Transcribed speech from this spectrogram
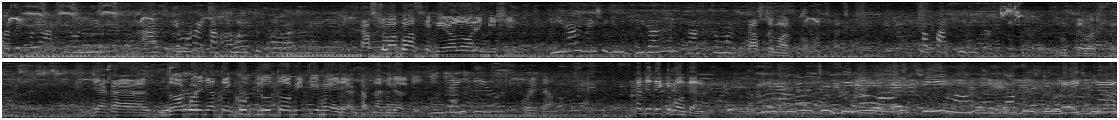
ওভাবে করে আজকে মনে হয় কাস্টমার একটু কম। কাস্টমারও আজকে বেরোলো অনেক বেশি। বিড়াল বেশি কিন্তু বিড়াল কাস্টমার কাস্টমার কম আচ্ছা আচ্ছা। সব পাখিরই কাস্টমার বুঝতে পারছি। যাক দোয়া করি যাতে খুব দ্রুত বিক্রি হয়ে যাক আপনার বিড়ালটি। থ্যাংক ইউ ওইটা আপনার যদি একটু বলতেন। আমার নাম্বার হচ্ছে zero one three one double two eight nine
